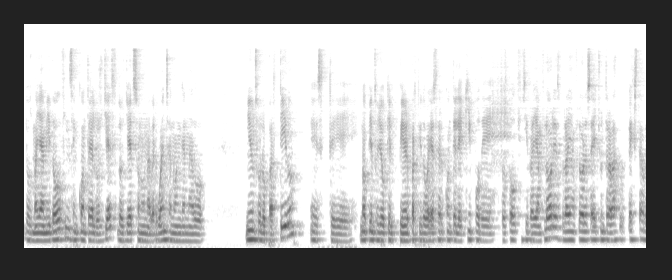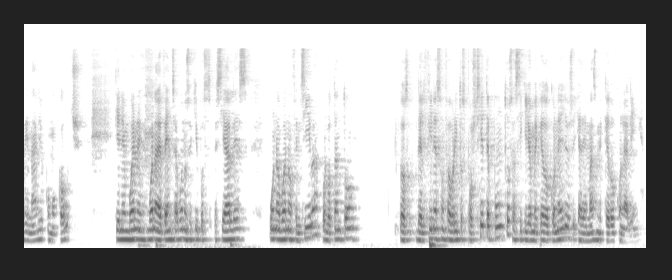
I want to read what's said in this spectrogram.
Los Miami Dolphins en contra de los Jets. Los Jets son una vergüenza, no han ganado ni un solo partido. Este, no pienso yo que el primer partido vaya a ser contra el equipo de los Dolphins y Brian Flores. Brian Flores ha hecho un trabajo extraordinario como coach. Tienen buena, defensa, buenos equipos especiales, una buena ofensiva. Por lo tanto, los Delfines son favoritos por 7 puntos, así que yo me quedo con ellos y además me quedo con la línea.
